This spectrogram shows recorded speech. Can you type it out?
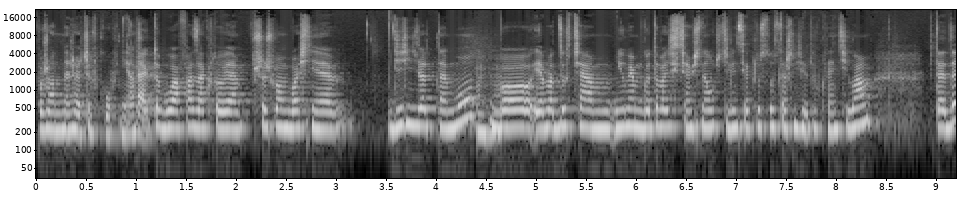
porządne rzeczy w kuchni. Tak. to była faza, którą ja przeszłam właśnie 10 lat temu, bo ja bardzo chciałam, nie umiałam gotować, chciałam się nauczyć, więc ja po prostu strasznie się to wkręciłam wtedy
